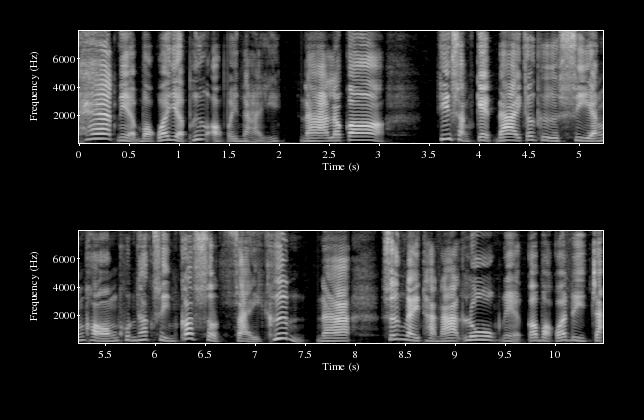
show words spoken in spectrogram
แพทย์เนี่ยบอกว่าอย่าเพิ่งออกไปไหนนะคะแล้วก็ ที่สังเกตได้ก็คือเสียงของคุณทักษิณก็สดใสขึ้นนะคะซึ่งในฐานะลูกเนี่ยก็บอกว่าดีใจ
